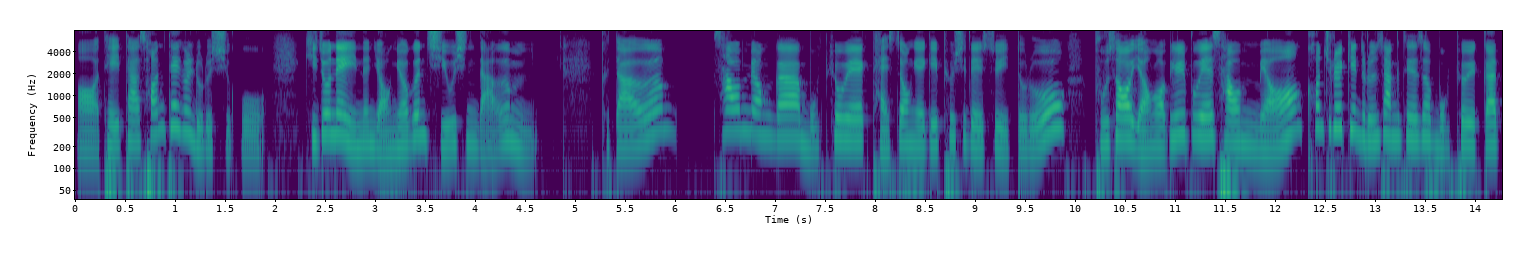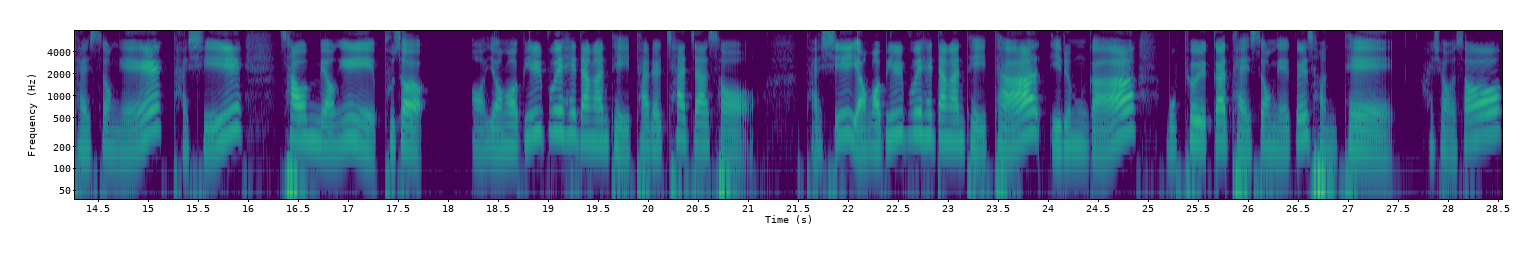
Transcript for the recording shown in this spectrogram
어, 데이터 선택을 누르시고 기존에 있는 영역은 지우신 다음 그 다음 사업명과 목표액 달성액이 표시될 수 있도록 부서 영업 일부의 사업명 컨트롤 키 누른 상태에서 목표액과 달성액 다시 사업명이 부서 어, 영업 일부에 해당한 데이터를 찾아서 다시 영업 일부에 해당한 데이터 이름과 목표액과 달성액을 선택하셔서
